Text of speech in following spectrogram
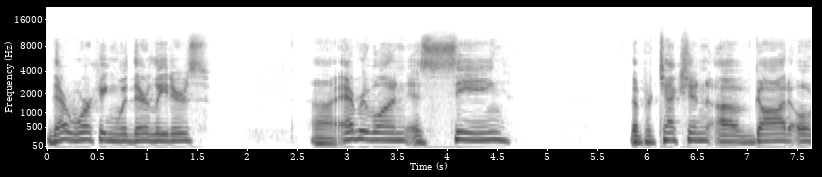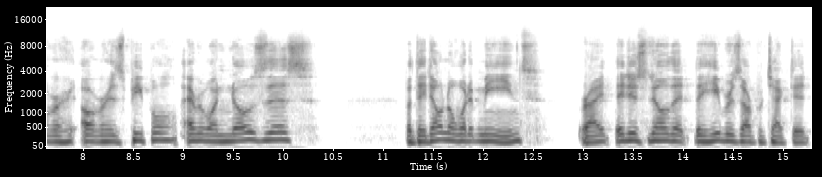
they're working with their leaders. Uh, everyone is seeing the protection of God over over his people. Everyone knows this, but they don't know what it means, right? They just know that the Hebrews are protected.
